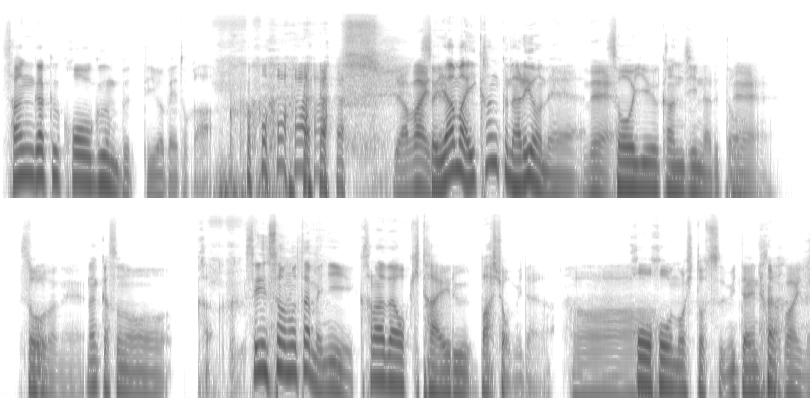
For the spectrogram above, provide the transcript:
山岳行軍部って呼べとか。やばいね。山行かんくなるよね。ねえ。そういう感じになると、ねえ。そう。だね。なんかそのか戦争のために体を鍛える場所みたいな。方法の一つみたいな。やばいね。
